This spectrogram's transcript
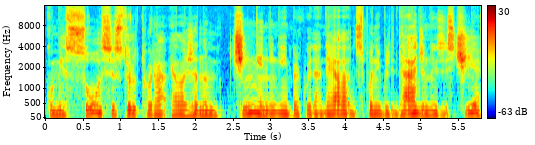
começou a se estruturar, ela já não tinha ninguém para cuidar dela, a disponibilidade não existia,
